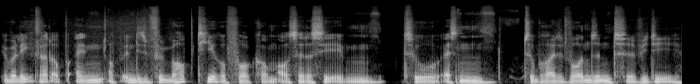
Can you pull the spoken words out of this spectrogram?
überlege gerade, ob ein, ob in diesem Film überhaupt Tiere vorkommen, außer dass sie eben zu Essen zubereitet worden sind, wie die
